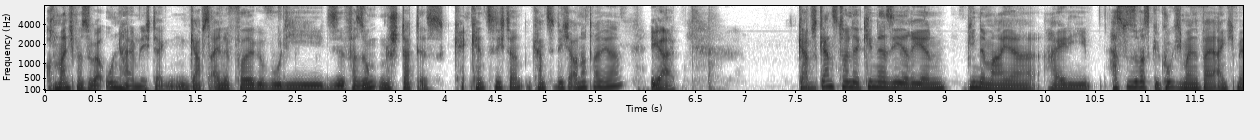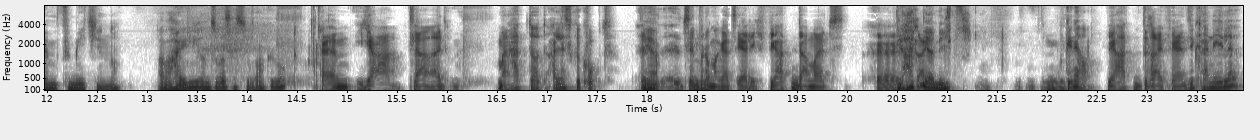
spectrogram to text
auch manchmal sogar unheimlich. Da gab es eine Folge, wo die diese versunkene Stadt ist. Ken- Kennst du dich da, kannst du dich auch noch dran erinnern? Egal. Gab es ganz tolle Kinderserien, Biene Meier, Heidi. Hast du sowas geguckt? Ich meine, das war ja eigentlich mehr für Mädchen, ne? Aber Heidi und sowas hast du auch geguckt? Ähm, ja, klar. Also, man hat dort alles geguckt. Äh, Ja. äh, Sind wir doch mal ganz ehrlich. Wir hatten damals. Äh, Wir hatten drei, ja nichts. Genau. Wir hatten drei Fernsehkanäle.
